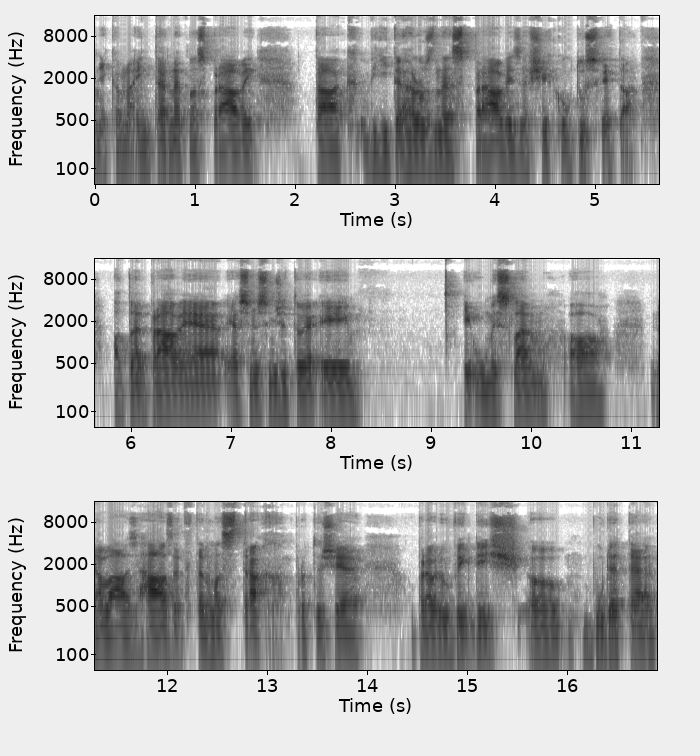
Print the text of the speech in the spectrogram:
někam na internet, na zprávy, tak vidíte hrozné zprávy ze všech koutů světa. A to je právě, já si myslím, že to je i, i úmyslem na vás házet tenhle strach, protože opravdu vy, když budete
